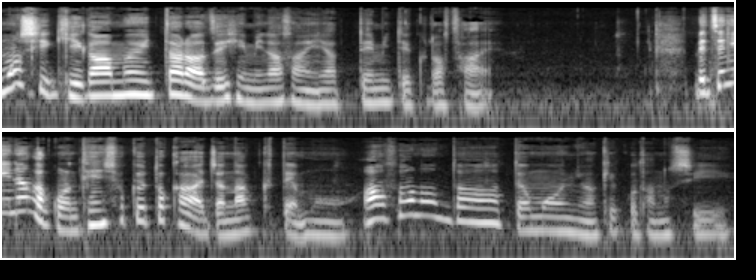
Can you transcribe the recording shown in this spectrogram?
もし気が向いたらぜひ皆さんやってみてください。別になんかこの転職とかじゃなくても、あ、そうなんだって思うには結構楽しい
